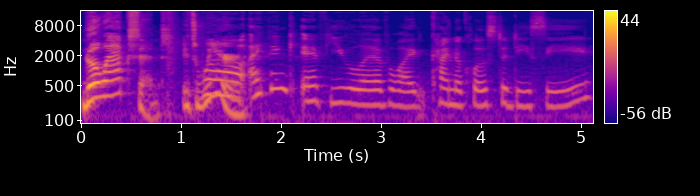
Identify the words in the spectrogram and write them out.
no accent. It's weird. Well, I think if you live like kind of close to DC,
